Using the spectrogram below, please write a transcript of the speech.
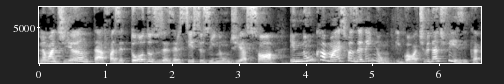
Não adianta fazer todos os exercícios em um dia só e nunca mais fazer nenhum. Igual atividade física.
